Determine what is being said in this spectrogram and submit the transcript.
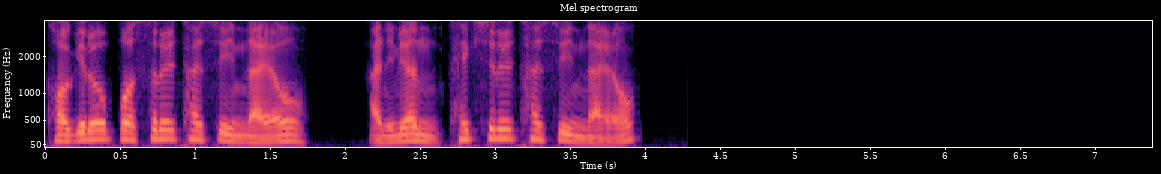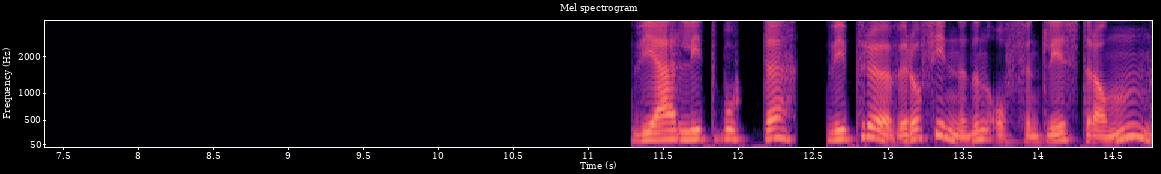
거기로 버스를 탈 수 있나요? 아니면 택시를 탈 수 있나요? Vi er litt borte. Vi prøver å finne den offentlige stranden.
